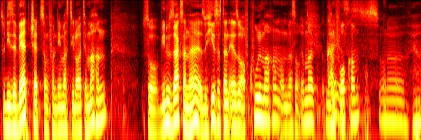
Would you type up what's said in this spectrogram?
so diese Wertschätzung von dem, was die Leute machen, so, wie du sagst, dann, also hier ist es dann eher so auf cool machen und was auch immer, kann Nein, vorkommen. ist So eine, ja,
